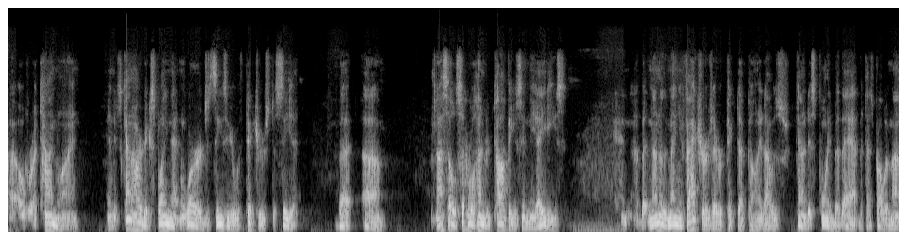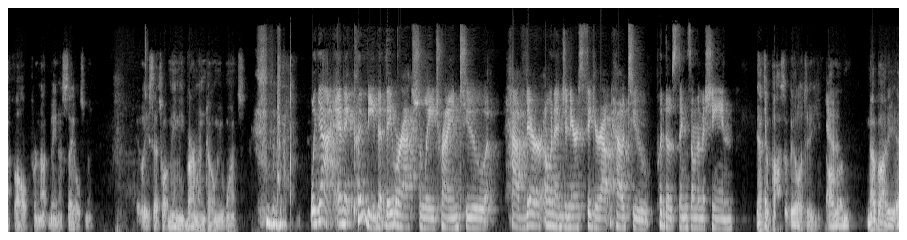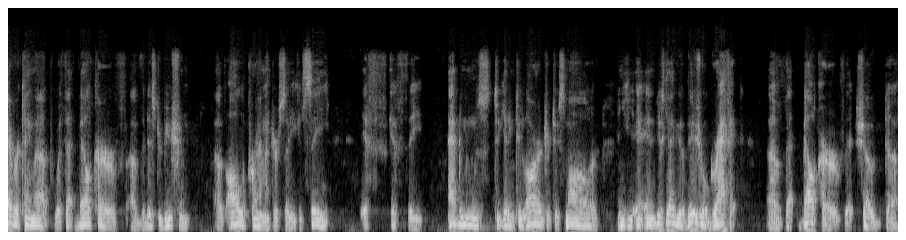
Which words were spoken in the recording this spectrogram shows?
uh, over a timeline. And it's kind of hard to explain that in words. It's easier with pictures to see it. But um, I sold several hundred copies in the 80s, and, uh, but none of the manufacturers ever picked up on it. I was kind of disappointed by that, but that's probably my fault for not being a salesman. At least that's what Mimi Berman told me once. well, yeah, and it could be that they were actually trying to have their own engineers figure out how to put those things on the machine. That's a possibility. Yeah. Although nobody ever came up with that bell curve of the distribution of all the parameters. So you could see if if the abdomen was too, getting too large or too small or and you and it just gave you a visual graphic of that bell curve that showed uh,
